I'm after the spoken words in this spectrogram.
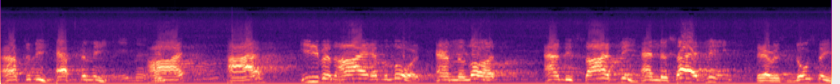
after me. after me. I, I even I am the Lord, am the Lord, and beside me and beside me, there is no Savior.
